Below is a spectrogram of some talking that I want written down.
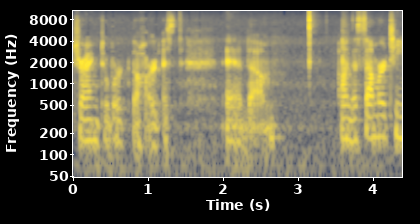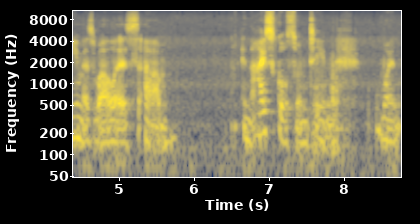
trying to work the hardest. And um, on the summer team as well as um, in the high school swim team when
